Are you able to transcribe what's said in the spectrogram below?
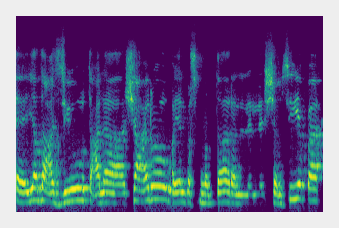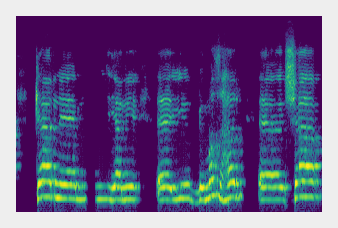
يضع الزيوت على شعره ويلبس النظارة الشمسية. فكان يعني بمظهر شاب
